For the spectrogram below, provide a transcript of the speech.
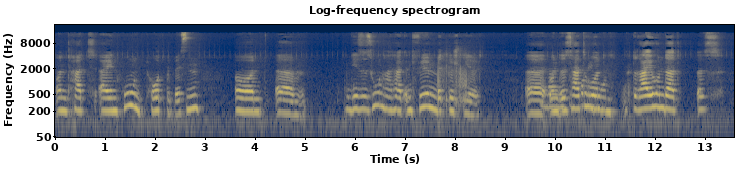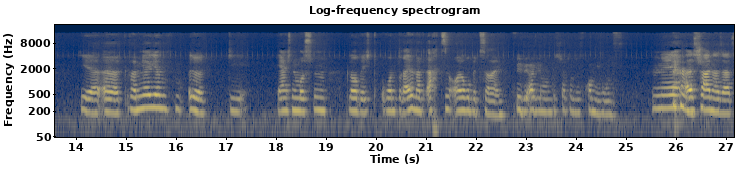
und hat ein Huhn totgebissen und ähm, dieses Huhn hat halt in Filmen mitgespielt. Äh, und es hat rund 300 es die äh, Familie, also die Herrchen mussten, glaube ich, rund 318 Euro bezahlen. Wie Beerdigung und Bestattung des Promi-Huhns. Nee, als Schadenersatz.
